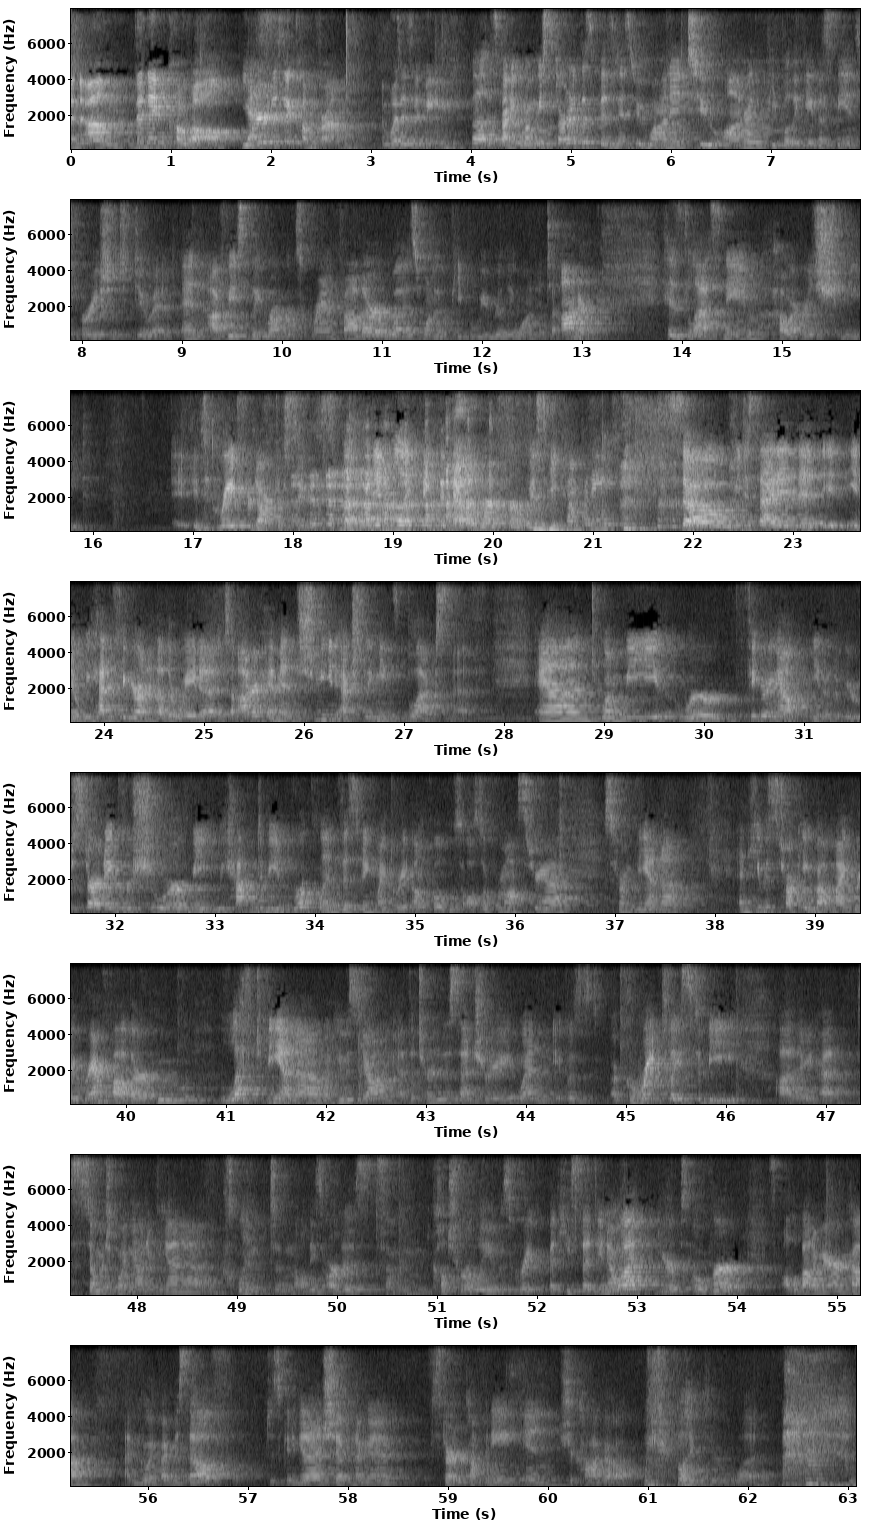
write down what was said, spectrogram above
question. Um, the name Koval, yes. where does it come from? And what does it mean? Well, it's funny. When we started this business, we wanted to honor the people that gave us the inspiration to do it. And obviously, Robert's grandfather was one of the people we really wanted to honor. His last name, however, is Schmid. It's great for Dr. Seuss, but we didn't really think that that would work for a whiskey company. So we decided that it, you know we had to figure out another way to, to honor him. And Schmid actually means blacksmith. And when we were figuring out, you know, that we were starting for sure, we, we happened to be in Brooklyn visiting my great uncle, who's also from Austria. He's from Vienna. And he was talking about my great grandfather who left Vienna when he was young at the turn of the century, when it was a great place to be. Uh, they had so much going on in Vienna and Klimt and all these artists, and culturally it was great. But he said, you know what? Europe's over. It's all about America. I'm going by myself just gonna get on a ship and I'm gonna start a company in Chicago. like, you're what?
